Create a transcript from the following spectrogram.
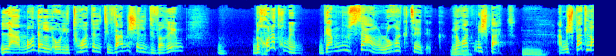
לעמוד על, או לתהות על טיבם של דברים בכל התחומים, גם מוסר, לא רק צדק. לא רק משפט. המשפט לא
